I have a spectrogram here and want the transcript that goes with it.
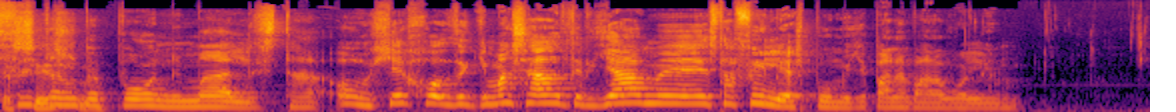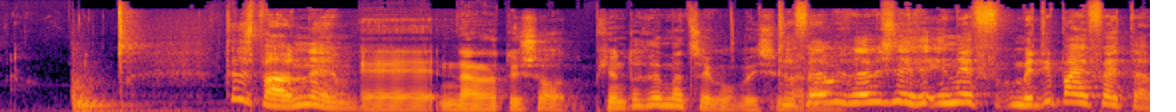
Εσύ Φέτα με ήσουν. πεπόνι, μάλιστα. Όχι, έχω δοκιμάσει άλλα τυριά με στα φίλια, ας πούμε, και πάνε πάρα πολύ. Τέλος πάντων, ναι. Ε, να ρωτήσω, ποιο είναι το θέμα της εκπομπής Το σήμερα; θέμα είναι, είναι με τι πάει η φέτα;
